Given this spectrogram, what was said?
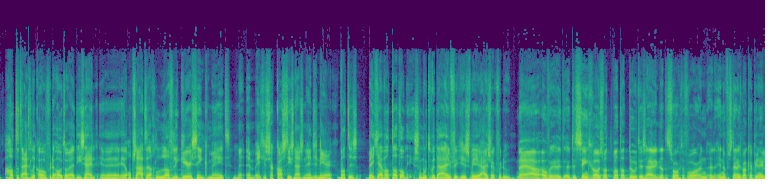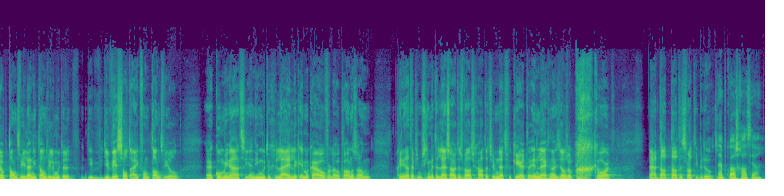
had het eigenlijk over de auto, hè? die zei eh, op zaterdag lovely gear sync mate, een beetje sarcastisch naar zijn engineer. Wat is, weet jij wat dat dan is? Moeten we daar eventjes weer huiswerk voor doen? Nou ja, over de- de synchro's, wat, wat dat doet, is eigenlijk dat het zorgt ervoor... Een, een, in een versnellingsbak heb je een hele hoop tandwielen. En die tandwielen moeten... Die, je wisselt eigenlijk van tandwiel eh, combinatie. En die moeten geleidelijk in elkaar overlopen. Anders dan... Ik weet niet, dat heb je misschien met de lesauto's wel eens gehad. Dat je hem net verkeerd erin legt en dat je dan zo hoort. Nou ja, dat, dat is wat hij bedoelt. Dat heb ik wel eens gehad, ja.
